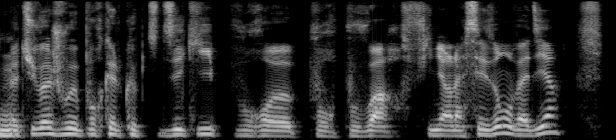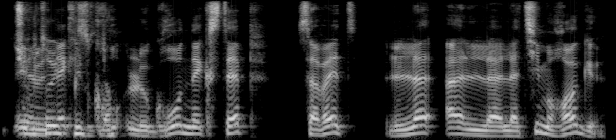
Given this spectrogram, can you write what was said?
Mm. Euh, tu vas jouer pour quelques petites équipes pour, euh, pour pouvoir finir la saison, on va dire. Et le, next gros, le gros next step, ça va être la, à la, la team Rogue.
